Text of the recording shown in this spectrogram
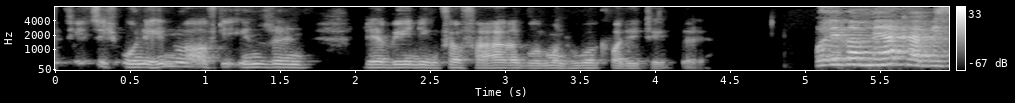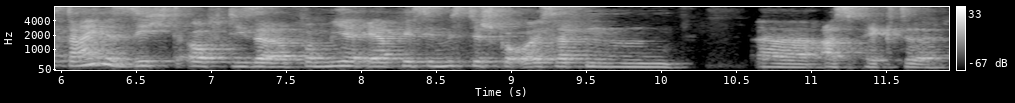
bezieht sich ohnehin nur auf die Inseln der wenigen Verfahren, wo man hohe Qualität will. Oliver Merker, wie ist deine Sicht auf diese von mir eher pessimistisch geäußerten äh, Aspekte?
